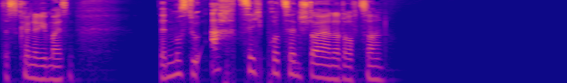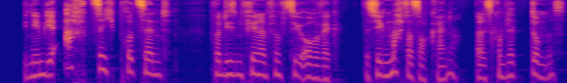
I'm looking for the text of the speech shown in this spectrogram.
das können ja die meisten. Dann musst du 80% Steuern darauf zahlen. Die nehmen dir 80% von diesen 450 Euro weg. Deswegen macht das auch keiner, weil das komplett dumm ist.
